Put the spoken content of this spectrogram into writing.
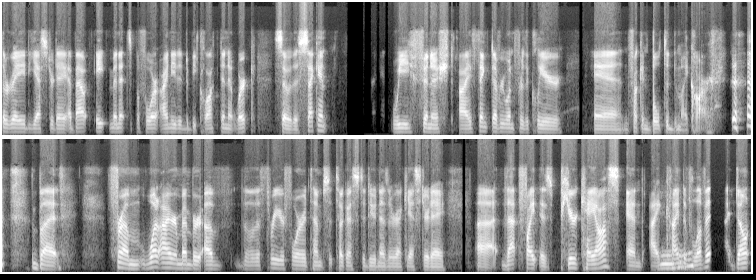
the raid yesterday about eight minutes before I needed to be clocked in at work. So the second we finished, I thanked everyone for the clear and fucking bolted to my car. but from what I remember of the, the three or four attempts it took us to do Nezarec yesterday, uh, that fight is pure chaos, and I kind of love it. I don't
